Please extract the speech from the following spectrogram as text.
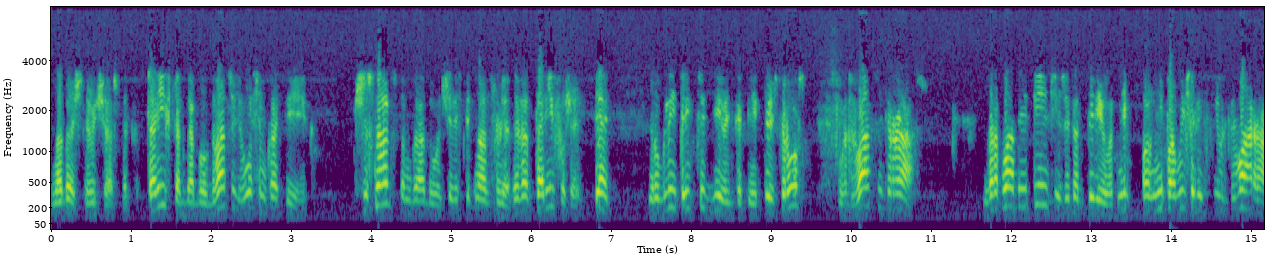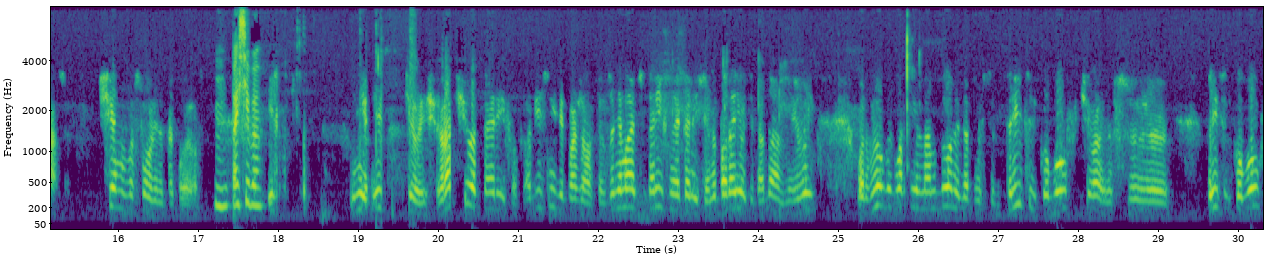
на дачный участок. Тариф тогда был 28 копеек. В 2016 году, через 15 лет, этот тариф уже 5 рублей 39 копеек. То есть рост в 20 раз. Зарплаты и пенсии за этот период не, не повысились в два раза. Чем обусловлен такой рост? Спасибо. И нет, есть что еще. Расчет тарифов. Объясните, пожалуйста. Занимается тарифная комиссия. Вы подаете то данные. Вы вот в многоквартирном доме, допустим, 30 кубов, 30 э, кубов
